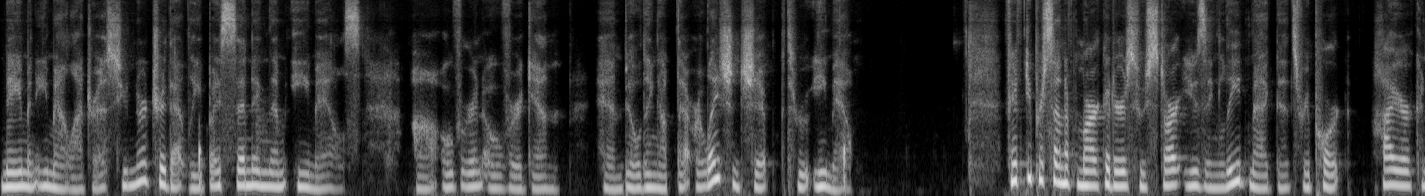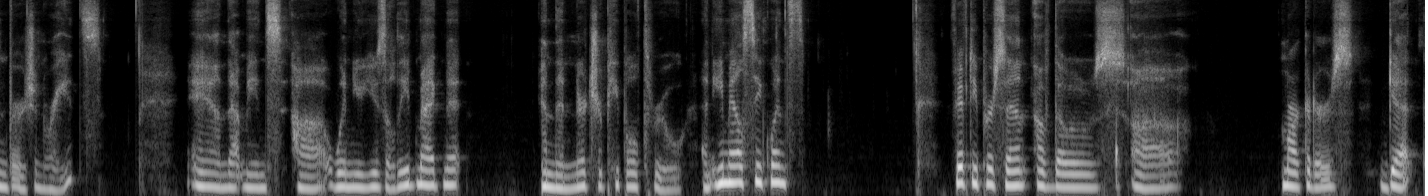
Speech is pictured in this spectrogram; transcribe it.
name and email address. You nurture that lead by sending them emails uh, over and over again and building up that relationship through email. 50% of marketers who start using lead magnets report higher conversion rates. And that means uh, when you use a lead magnet and then nurture people through an email sequence, 50% of those uh, marketers get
